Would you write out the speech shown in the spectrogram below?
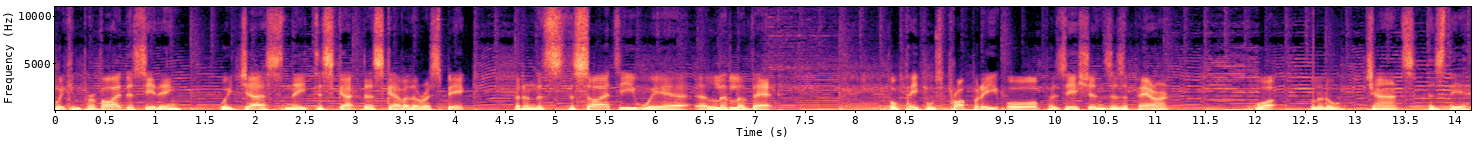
we can provide the setting. We just need to sc- discover the respect. But in a society where a little of that for people's property or possessions is apparent, what little chance is there?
